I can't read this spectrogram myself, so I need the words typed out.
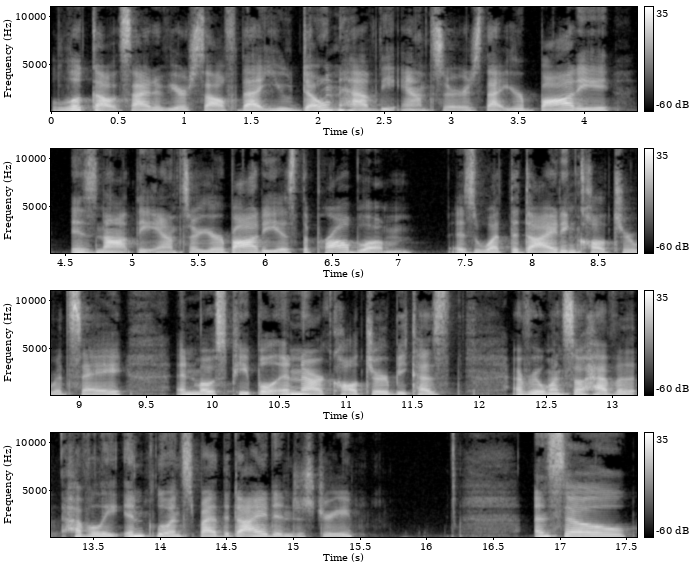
look outside of yourself, that you don't have the answers, that your body is not the answer. Your body is the problem, is what the dieting culture would say. And most people in our culture, because everyone's so heavy, heavily influenced by the diet industry. And so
